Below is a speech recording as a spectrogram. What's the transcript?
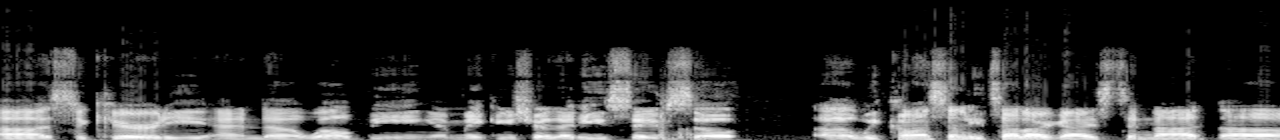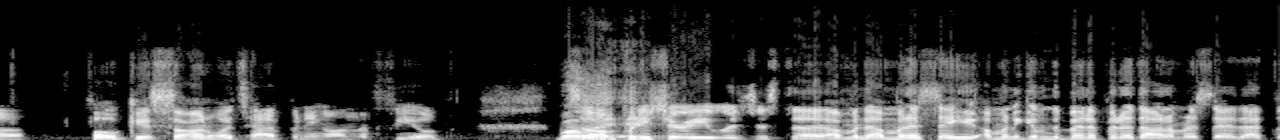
uh, security and uh, well-being and making sure that he's safe. So uh, we constantly tell our guys to not uh, focus on what's happening on the field. well, so I'm it- pretty sure he was just. Uh, I'm gonna. I'm gonna say. He, I'm gonna give him the benefit of the doubt. I'm gonna say that's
